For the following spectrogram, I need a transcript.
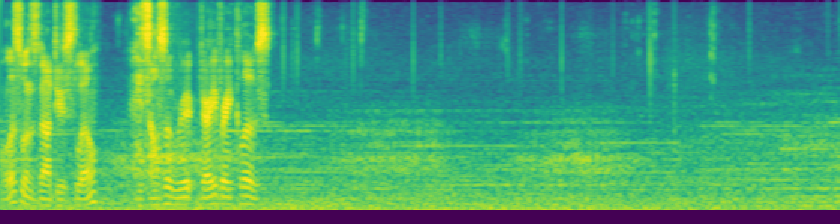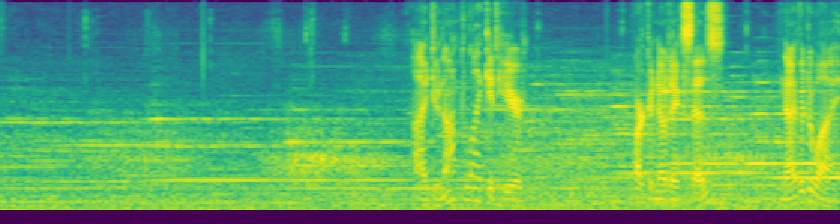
Well, this one's not too slow. It's also very, very close. Do not like it here. Archonautica says. Neither do I.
